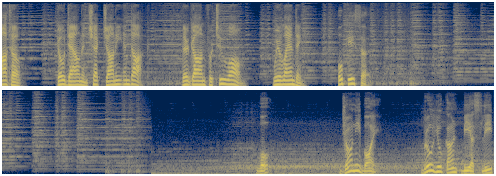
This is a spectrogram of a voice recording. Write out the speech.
Otto. Go down and check Johnny and Doc. They're gone for too long. We're landing. Okay, sir. Whoa. Johnny boy. Bro, you can't be asleep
